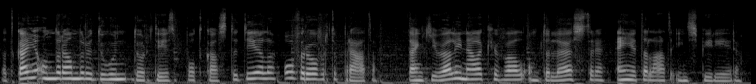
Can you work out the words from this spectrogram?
Dat kan je onder andere doen door deze podcast te delen of erover te praten. Dank je wel in elk geval om te luisteren en je te laten inspireren.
